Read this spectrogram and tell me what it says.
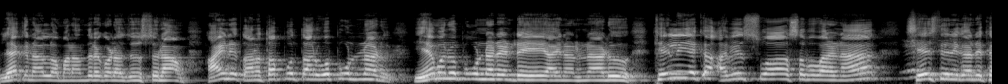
లేఖనాల్లో మనందరూ కూడా చూస్తున్నాం. ఆయన తన తప్పును తాను ఒప్పుకుంటున్నాడు. ఏమని ఒప్పుకున్నాడంటే ఆయన అన్నాడు తెలియక అవిశ్వాసము వలన చేస్తే కనుక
